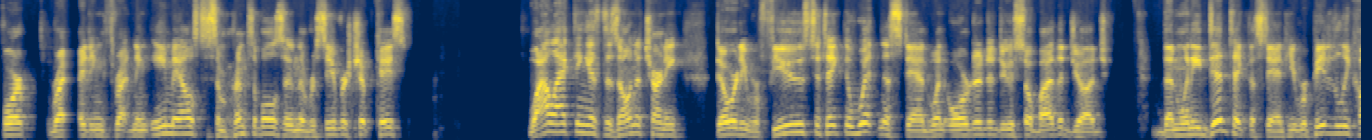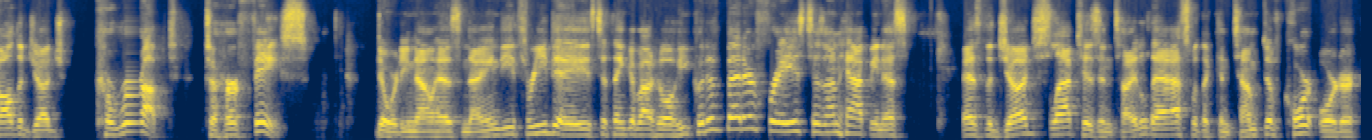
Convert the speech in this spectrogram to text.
for writing threatening emails to some principals in the receivership case. While acting as his own attorney, Doherty refused to take the witness stand when ordered to do so by the judge. Then, when he did take the stand, he repeatedly called the judge corrupt to her face. Doherty now has 93 days to think about how he could have better phrased his unhappiness as the judge slapped his entitled ass with a contempt of court order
